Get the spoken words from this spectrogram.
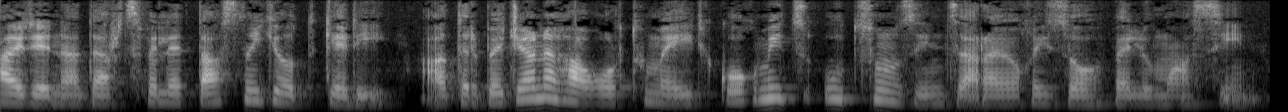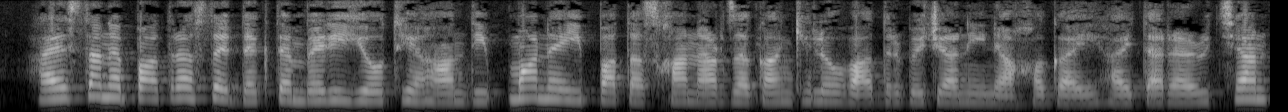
հայրենադարձվել է 17 գերի։ Ադրբեջանը հաղորդում է իր կողմից 80 զինծառայողի զոհվելու մասին։ Հայաստանը պատրաստ է դեկտեմբերի 7-ի հանդիպմանը ի պատասխան արձագանքելով Ադրբեջանի նախագահի հայտարարության,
